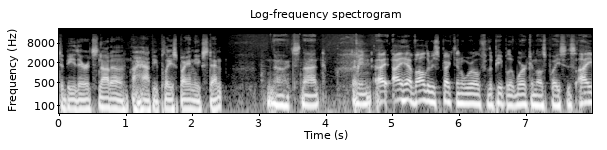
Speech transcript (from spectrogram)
to be there. It's not a, a happy place by any extent. No, it's not. I mean, I, I have all the respect in the world for the people that work in those places. I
